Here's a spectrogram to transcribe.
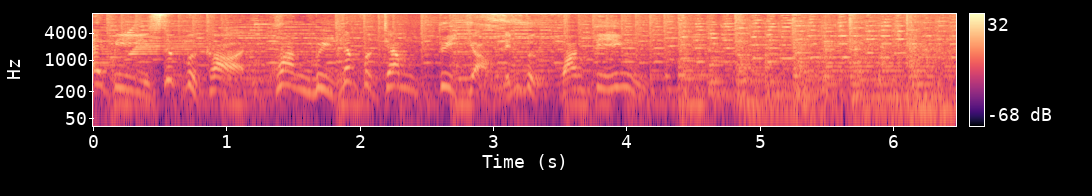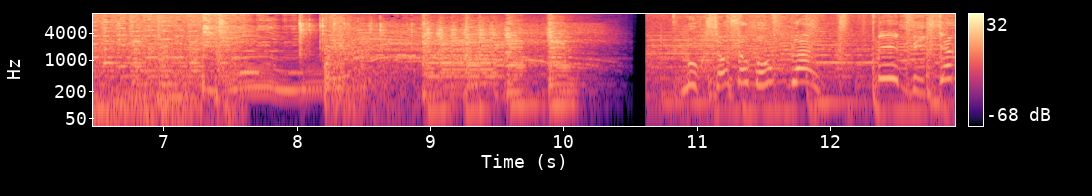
VIP Supercard hoàn 15% tùy chọn lĩnh vực hoàn tiền. một sáu sáu bốn Plan Bia vị chất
